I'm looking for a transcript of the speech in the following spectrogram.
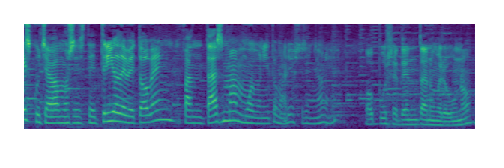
Escuchábamos este trío de Beethoven, Fantasma, muy bonito, Mario, sí señor. ¿eh? Opus 70 número 1.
